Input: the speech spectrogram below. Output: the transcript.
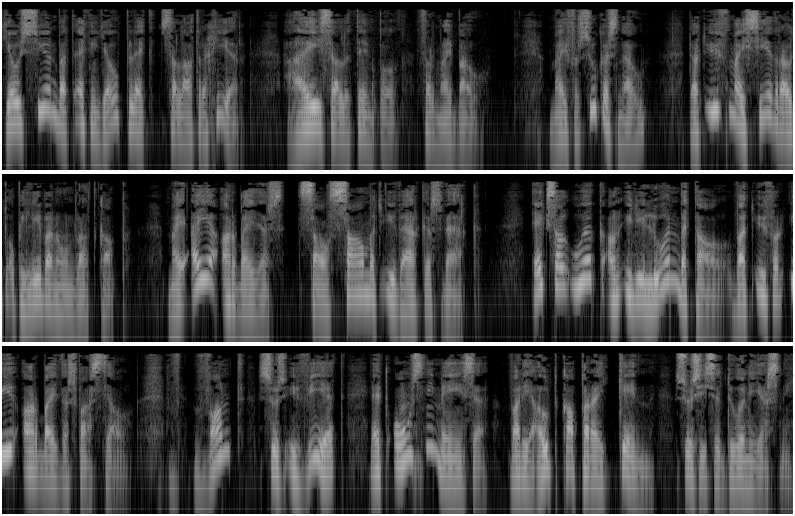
"Jou seun wat ek in jou plek sal laat regeer, hy sal 'n tempel vir my bou." My versoek is nou dat u vir my sederhout op die Libanon laat kap. My eie arbeiders sal saam met u werkers werk. Ek sal ook aan u die loon betaal wat u vir u arbeiders vasstel. Want soos u weet, het ons nie mense wat die houtkappery ken soos die Sidoniërs nie.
